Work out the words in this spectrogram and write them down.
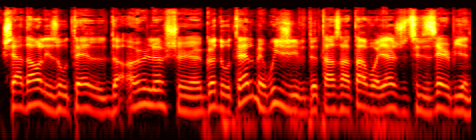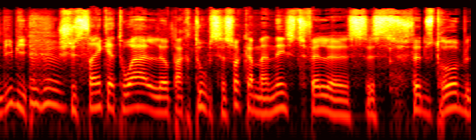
j'adore les hôtels. De un, là, je suis un gars d'hôtel, mais oui, j'ai de temps en temps en voyage j'utilisais Airbnb, puis Mm-hmm. je suis cinq étoiles là, partout. C'est sûr qu'à un moment donné, si tu fais le, si tu fais du trouble,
